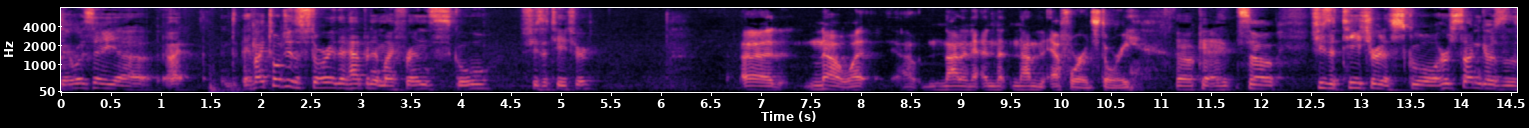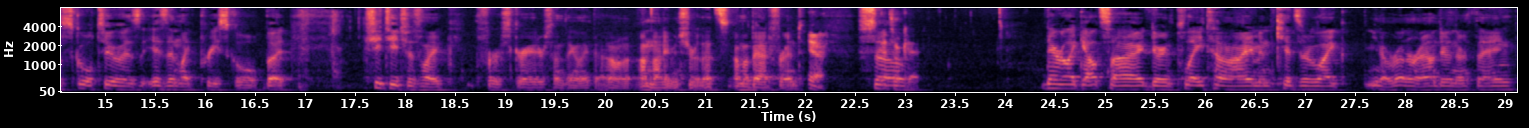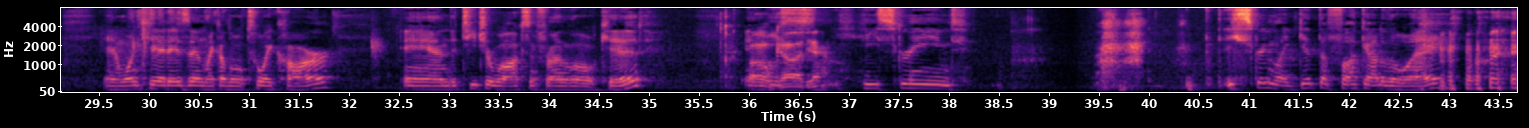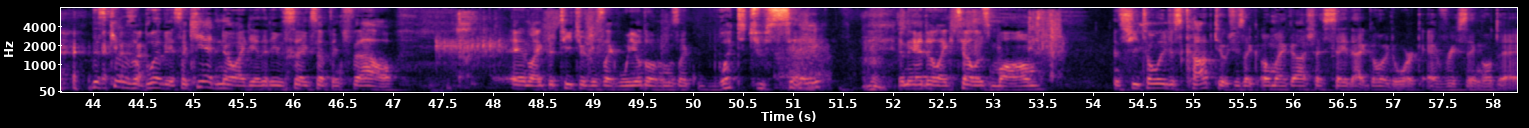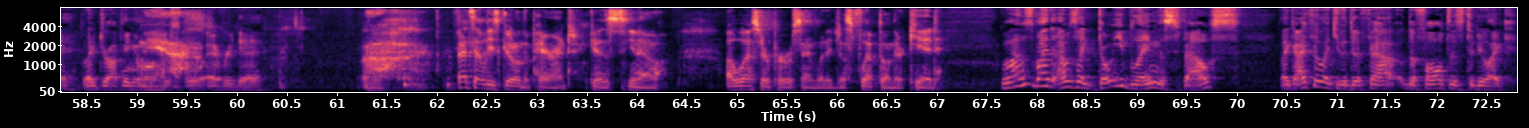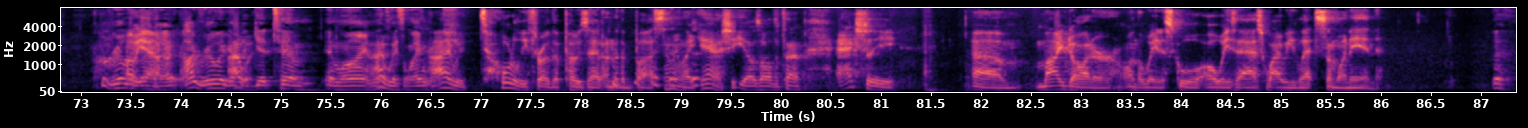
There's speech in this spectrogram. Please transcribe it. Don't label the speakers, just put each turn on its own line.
There was a. Uh, I, have I told you the story that happened at my friend's school? She's a teacher.
Uh, no, what? Uh, not an not an F word story.
Okay, so she's a teacher at a school. Her son goes to the school too. is is in like preschool, but she teaches like first grade or something like that. I don't, I'm not even sure. That's I'm a bad friend.
Yeah,
so
that's okay.
They're like outside during playtime, and kids are like you know running around doing their thing. And one kid is in like a little toy car, and the teacher walks in front of the little kid.
oh God, yeah.
He screamed. he screamed like get the fuck out of the way this kid was oblivious like he had no idea that he was saying something foul and like the teacher just like wheeled on him was like what did you say and they had to like tell his mom and she totally just copped to it she's like oh my gosh i say that going to work every single day like dropping him off
Yeah.
at school every day
That's at least good on the parent because you know a lesser person would have just flipped on their kid.
well i was by the, i was like don't you blame the spouse like i feel like the defa- default is to be like I really
Oh, yeah.
gotta, I really gotta
would-
get Tim in line with
I would,
his language.
I would totally throw the posette under the bus. I mean, like, yeah, she yells all the time. Actually, um, my daughter on the way to school always asks why we let someone in.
